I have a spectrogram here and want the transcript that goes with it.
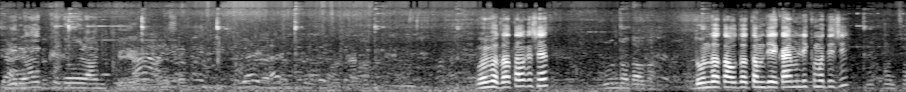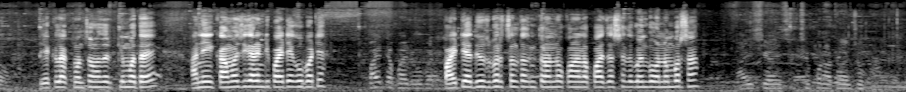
गिरायक जवळ आणखी बरोबर दाताला कसे आहेत? दोन दादा होता दोन दाता अवदातामध्ये म्हणजे काय म्हणली किंमत त्याची एक लाख पंचावन्न हजार किंमत आहे. आणि कामाची गॅरंटी पायट्या का उभाट्या पायट्या दिवसभर चालतात मित्रांनो. कोणाला पाहिजे असेल तर गोविंद नंबर सांग. ऐंशी ऐंशी छप्पन अठ्ठावन्न चोपन्न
